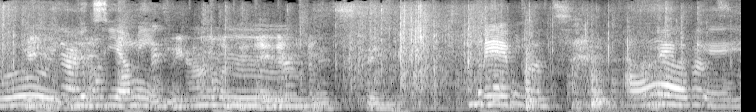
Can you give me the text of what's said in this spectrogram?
Ooh, it looks yummy. Maples. oh okay.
